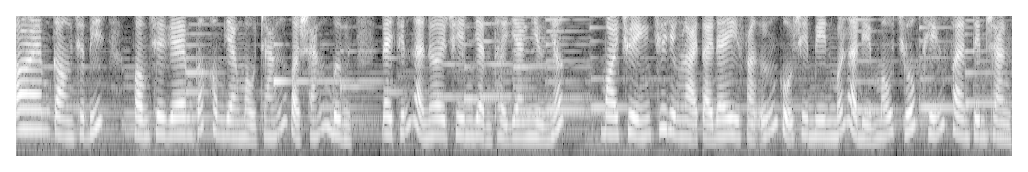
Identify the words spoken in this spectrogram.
RM còn cho biết, phòng chơi game có không gian màu trắng và sáng bừng. Đây chính là nơi Jin dành thời gian nhiều nhất. Mọi chuyện chưa dừng lại tại đây, phản ứng của Jimin mới là điểm mấu chốt khiến fan tin rằng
